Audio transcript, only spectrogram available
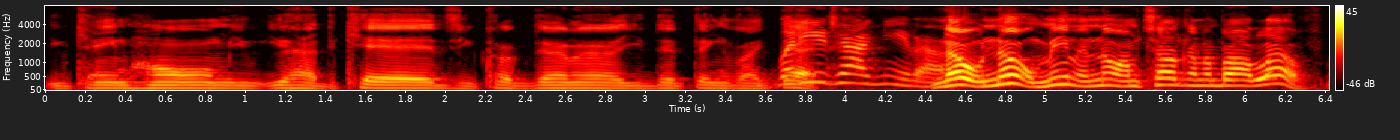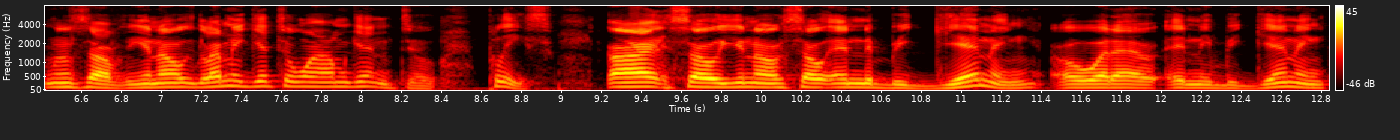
you came home, you you had the kids, you cooked dinner, you did things like What that. are you talking about? No, no, meaning no. I'm talking about love and stuff. You know, let me get to where I'm getting to, please. All right. So you know, so in the beginning or whatever, in the beginning,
